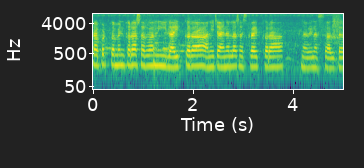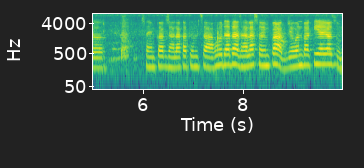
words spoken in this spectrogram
पटापट कमेंट करा सर्वांनी लाईक करा आणि चॅनलला सबस्क्राईब करा. नवीन असाल तर. स्वयंपाक झाला का तुमचा? हो दादा झाला स्वयंपाक. जेवण बाकी आहे अजून.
